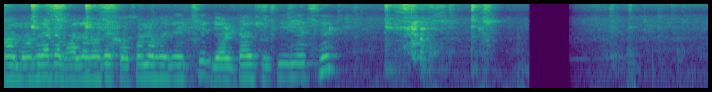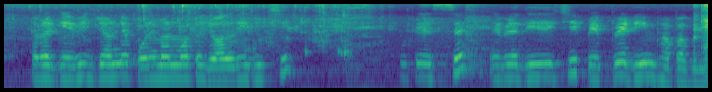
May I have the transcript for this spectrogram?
আর মশলাটা ভালোভাবে কষানো হয়ে যাচ্ছে জলটাও শুকিয়ে গেছে। এবারে গ্রেভির জন্য পরিমাণ মতো জল দিয়ে দিচ্ছি। ফুটে এসছে। এবারে দিয়ে দিচ্ছি পেঁপে, ডিম, ভাপাগুলো।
